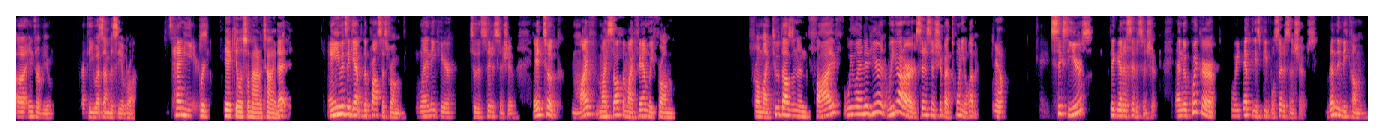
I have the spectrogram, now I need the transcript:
a interview at the U.S. Embassy abroad. Ten years. Ridiculous amount of time. That and even to get the process from landing here to the citizenship, it took my myself and my family from from like 2005 we landed here. We got our citizenship at 2011. yeah. Six years to get a citizenship, and the quicker we get these people citizenships, then they become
